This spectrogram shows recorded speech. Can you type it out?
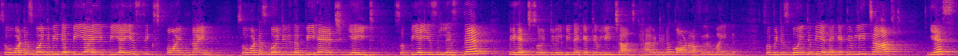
So what is going to be the Pi? Pi is 6.9. So what is going to be the pH? 8. So Pi is less than pH. So it will be negatively charged. Have it in a corner of your mind. So if it is going to be a negatively charged, yes,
